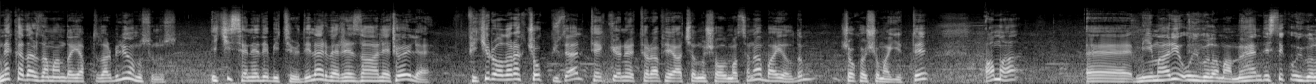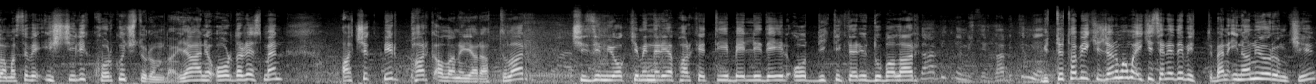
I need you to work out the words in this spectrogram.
Ne kadar zamanda yaptılar biliyor musunuz? İki senede bitirdiler ve rezalet. Şöyle fikir olarak çok güzel. Tek yöne trafiğe açılmış olmasına bayıldım. Çok hoşuma gitti. Ama e, mimari uygulama, mühendislik uygulaması ve işçilik korkunç durumda. Yani orada resmen açık bir park alanı yarattılar. Çizim yok, kimin nereye park ettiği belli değil. O diktikleri dubalar, Daha bitmemiştir. Daha bitti mi? Bitti tabii ki canım ama iki senede bitti. Ben inanıyorum ki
